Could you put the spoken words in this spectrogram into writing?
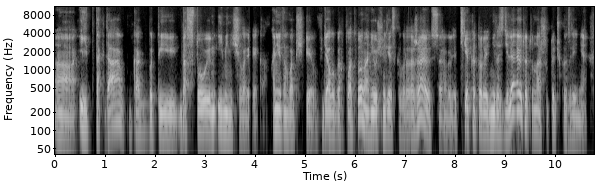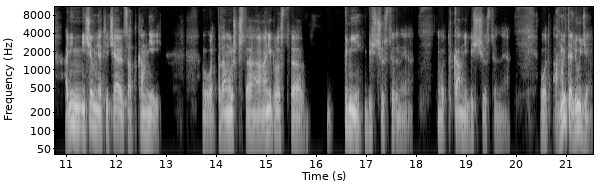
А, и тогда как бы ты достоин имени человека. Они там вообще в диалогах Платона, они очень резко выражаются. Те, которые не разделяют эту нашу точку зрения, они ничем не отличаются от камней. Вот, потому что они просто пни бесчувственные, вот, камни бесчувственные. Вот, а мы-то люди,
